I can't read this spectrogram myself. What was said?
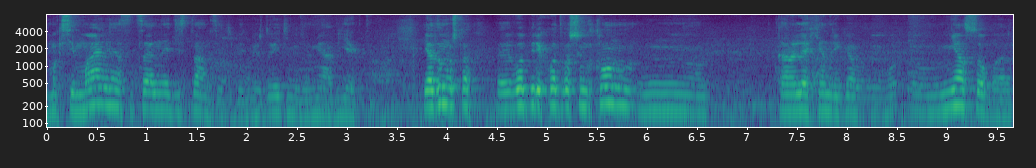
«Максимальная социальная дистанция» теперь между этими двумя объектами. Я думаю, что его переход в Вашингтон короля Хенрика не особо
